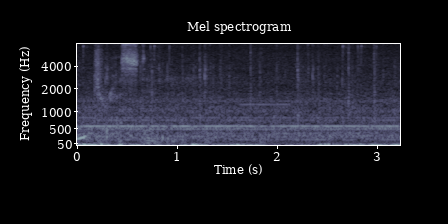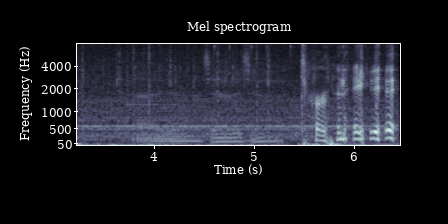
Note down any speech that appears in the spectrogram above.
Interesting. Uh, Jojo. Terminated.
